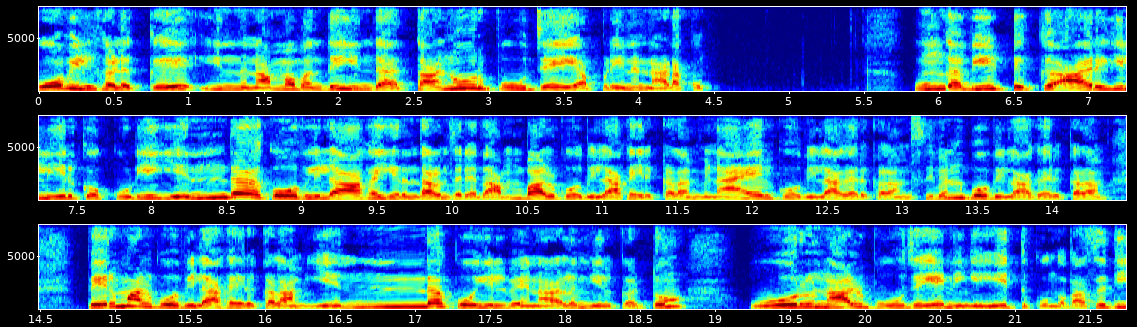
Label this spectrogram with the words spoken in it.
கோவில்களுக்கு இந்த நம்ம வந்து இந்த தனூர் பூஜை அப்படின்னு நடக்கும். உங்க வீட்டுக்கு அருகில் இருக்கக்கூடிய எந்த கோவிலாக இருந்தாலும் சரி அது அம்பாள் கோவிலாக இருக்கலாம் விநாயகர் கோவிலாக இருக்கலாம் சிவன் கோவிலாக இருக்கலாம் பெருமாள் கோவிலாக இருக்கலாம் எந்த கோயில் வேணாலும் இருக்கட்டும் ஒரு நாள் பூஜையை நீங்கள் ஏற்றுக்கோங்க வசதி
